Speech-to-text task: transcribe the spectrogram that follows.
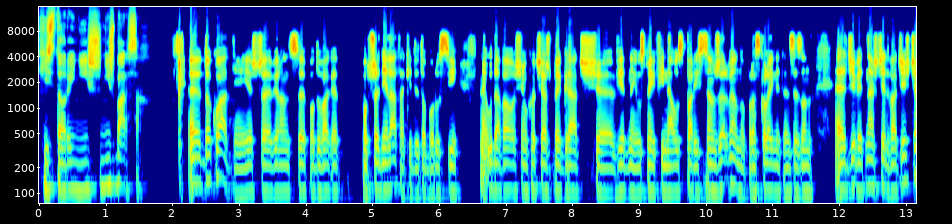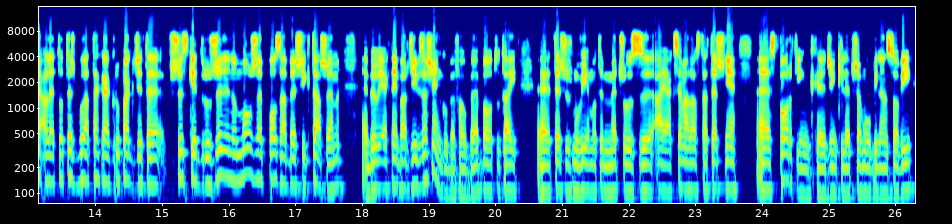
historii niż, niż Barsa. E, dokładnie, jeszcze biorąc pod uwagę poprzednie lata, kiedy to Borussii e, udawało się chociażby grać e, w jednej ósmej finału z Paris Saint-Germain, no po raz kolejny ten sezon 19-20, e, ale to też była taka grupa, gdzie te wszystkie drużyny, no może poza Besziktaszem, były jak najbardziej w zasięgu BVB, bo tutaj też już mówiłem o tym meczu z Ajaxem, ale ostatecznie Sporting dzięki lepszemu bilansowi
